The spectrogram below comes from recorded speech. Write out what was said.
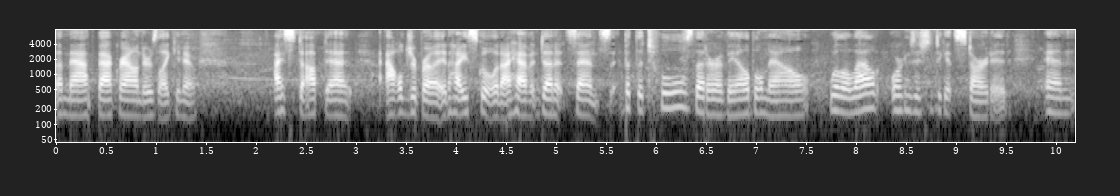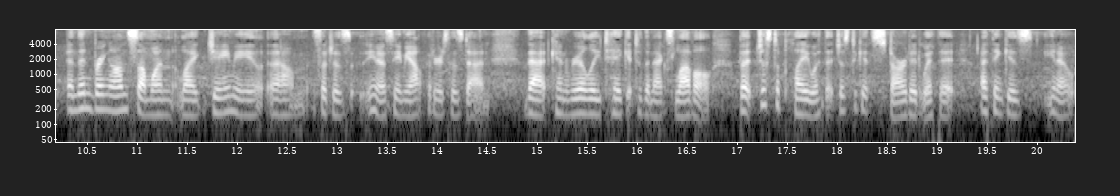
a math background or is like, you know, I stopped at algebra in high school and I haven't done it since. But the tools that are available now will allow organizations to get started and, and then bring on someone like Jamie, um, such as you know CME Outfitters has done, that can really take it to the next level. But just to play with it, just to get started with it, I think is you know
